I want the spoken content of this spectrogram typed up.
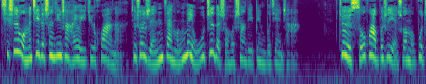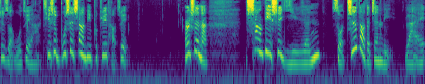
其实我们记得圣经上还有一句话呢，就说人在蒙昧无知的时候，上帝并不见察。就是俗话不是也说吗？不知者无罪哈。其实不是上帝不追讨罪，而是呢，上帝是以人所知道的真理来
